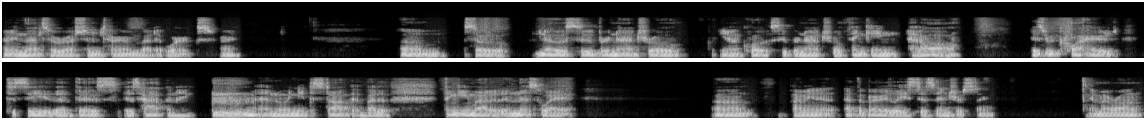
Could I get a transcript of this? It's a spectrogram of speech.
I mean, that's a Russian term, but it works, right? Um, so, no supernatural, you know, quote, supernatural thinking at all is required to see that this is happening and we need to stop it. But thinking about it in this way, um, I mean, at the very least, it's interesting. Am I wrong?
